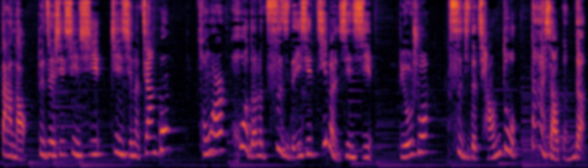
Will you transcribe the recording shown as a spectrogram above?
大脑对这些信息进行了加工，从而获得了刺激的一些基本信息。比如说刺激的强度、大小等等。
